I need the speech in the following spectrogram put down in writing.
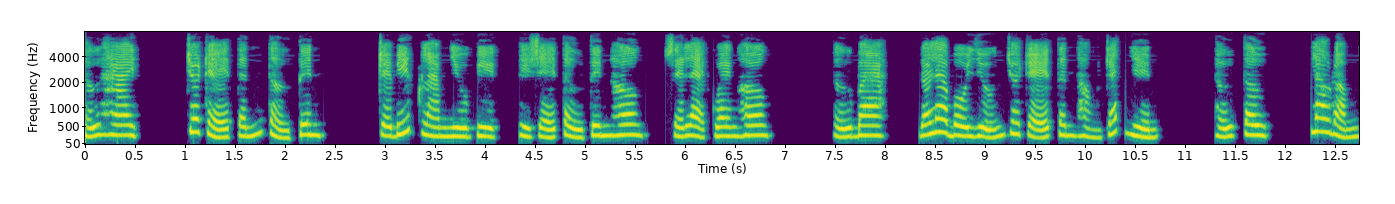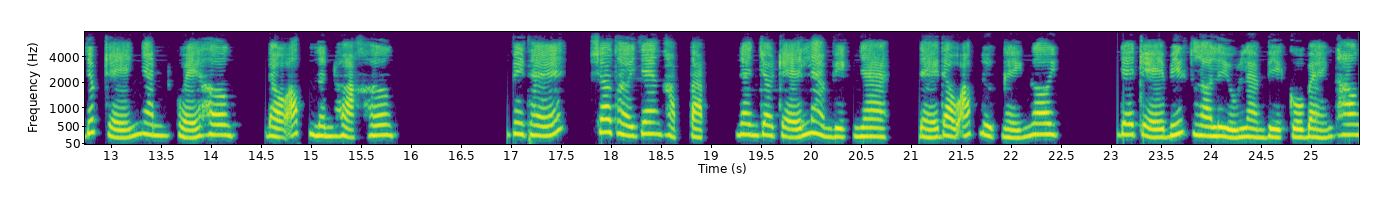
Thứ hai, cho trẻ tính tự tin. Trẻ biết làm nhiều việc thì sẽ tự tin hơn, sẽ lạc quan hơn. Thứ ba, đó là bồi dưỡng cho trẻ tinh thần trách nhiệm. Thứ tư, lao động giúp trẻ nhanh, khỏe hơn, đầu óc linh hoạt hơn. Vì thế, sau thời gian học tập, nên cho trẻ làm việc nhà để đầu óc được nghỉ ngơi, để trẻ biết lo liệu làm việc của bản thân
